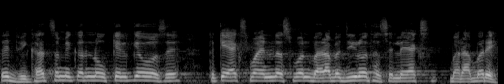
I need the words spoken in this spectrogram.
તો એ દ્વિઘાત સમીકરણનો ઉકેલ કેવો હશે? તો કે એક્સ માઇનસ વન બરાબર ઝીરો થશે એટલે એક્સ બરાબર એક.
